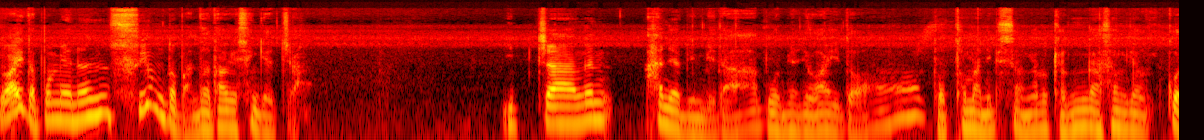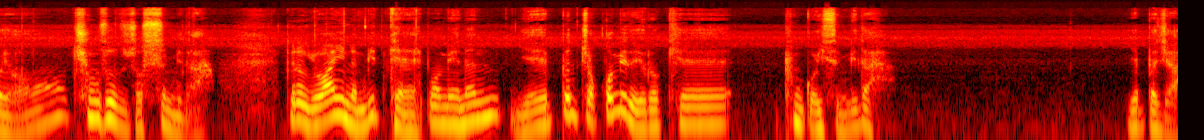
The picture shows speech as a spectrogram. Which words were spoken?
요 아이도 보면은 수영도 반듯하게 생겼죠. 입장은 한엽입니다. 보면 요 아이도 도톰한 입성 이렇게 건강성격 있고요. 충수도 좋습니다. 그리고 요 아이는 밑에 보면은 예쁜 쪼꼬미도 이렇게 품고 있습니다. 예쁘죠?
